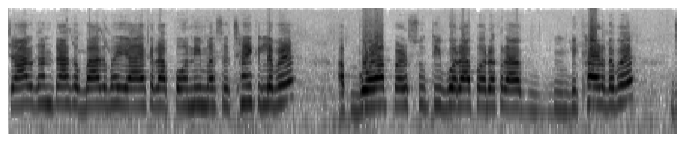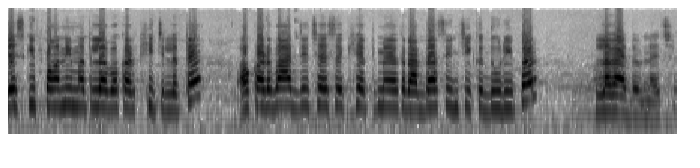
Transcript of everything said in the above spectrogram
चार घंटा के बाद भैया एकरा पानी में से छाँकि लेबै अब बोरा पर सूती बोरा पर एकरा बिखार देबै जैसे कि पानी मतलब ओकर खींच लेते ओकर बाद जे छै से खेत में एकरा दस इंची के दूरी पर लगा देनाइ छै।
